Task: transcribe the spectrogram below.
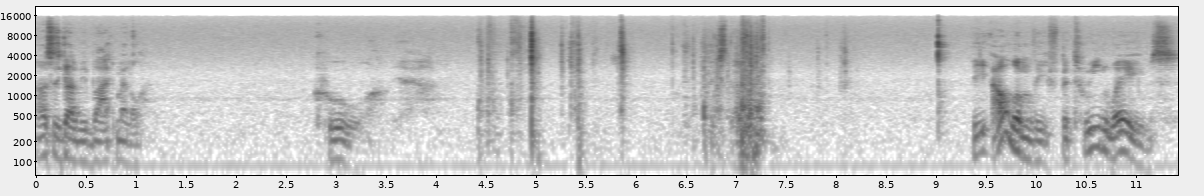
Now this has got to be black metal. Cool. Yeah. Next up. The album leaf Between Waves.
